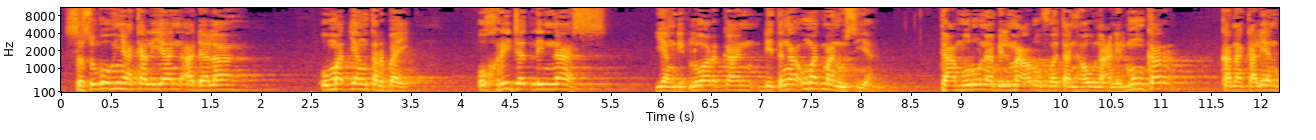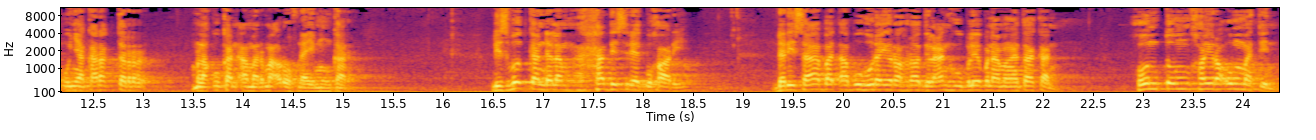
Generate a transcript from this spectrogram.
Sesungguhnya kalian adalah umat yang terbaik, ukhrijat linnas yang dikeluarkan di tengah umat manusia. Ta'muruna bil ma'ruf wa tanhauna 'anil munkar karena kalian punya karakter melakukan amar ma'ruf nahi munkar. Disebutkan dalam hadis riwayat Bukhari dari sahabat Abu Hurairah radhiyallahu anhu beliau pernah mengatakan, Kuntum khaira ummatin.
